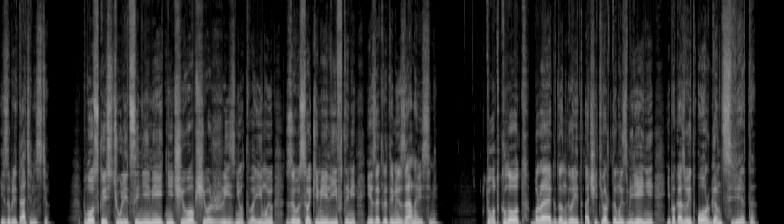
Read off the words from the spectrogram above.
изобретательностью. Плоскость улицы не имеет ничего общего с жизнью, творимую за высокими лифтами и закрытыми занавесями. Тут Клод Брэкдон говорит о четвертом измерении и показывает орган цвета.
